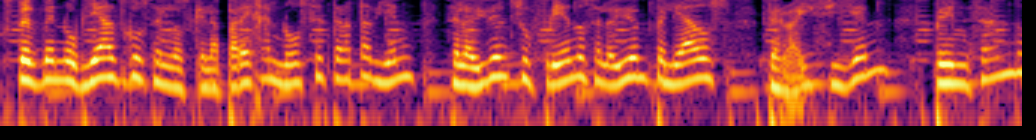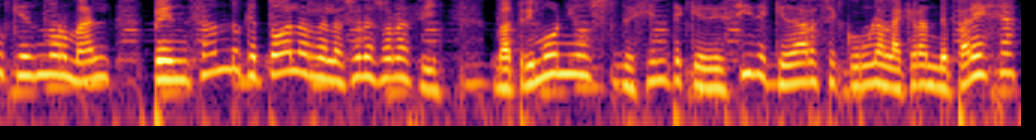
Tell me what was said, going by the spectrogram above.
Usted ve noviazgos en los que la pareja no se trata bien, se la viven sufriendo, se la viven peleados, pero ahí siguen pensando que es normal, pensando que todas las relaciones son así. Matrimonios de gente que decide quedarse con un alacrán de pareja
